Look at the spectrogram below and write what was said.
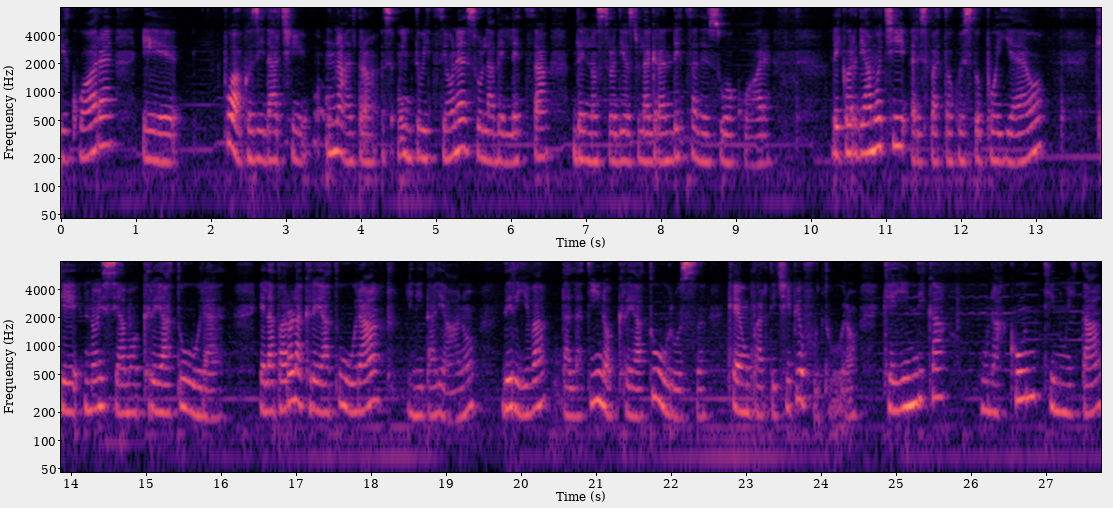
il cuore e può così darci un'altra intuizione sulla bellezza del nostro Dio, sulla grandezza del suo cuore. Ricordiamoci rispetto a questo poieo che noi siamo creature e la parola creatura in italiano deriva dal latino creaturus, che è un participio futuro, che indica una continuità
